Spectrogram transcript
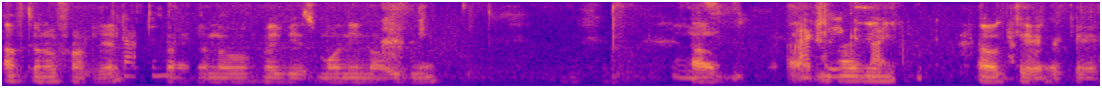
Afternoon from here. Good afternoon. So I don't know, maybe it's morning or evening. Yes. Um, Actually, good night. Okay, okay.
